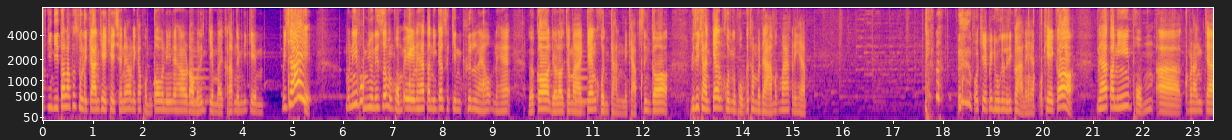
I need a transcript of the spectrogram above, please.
ยินดีต้อนรับเข้าสู่รายการ KRK Channel นะครับผมก็วันนี้นะฮะเรามาเล่นเกมไมครับในมินิเกม ไม่ใช่ วันนี้ผมอยู่ในเซิร์ฟของผมเองนะฮะตอนนี้ก็ skin ขึ้นแล้วนะฮะแล้วก็เดี๋ยวเราจะมาแกล้งคนกันนะครับ ซึ่งก็วิธีการแกล้งคนของผมก็ธรรมดามากๆเลยครับ โอเคไปดูกันเลยดีกว่านะครับโอเคก็นะฮะตอนนี้ผมอ่ากำลังจะ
